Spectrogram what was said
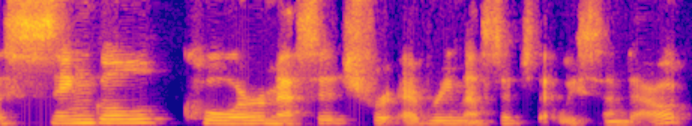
a single core message for every message that we send out.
